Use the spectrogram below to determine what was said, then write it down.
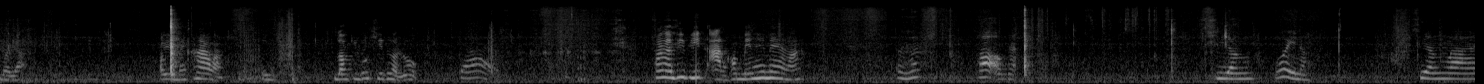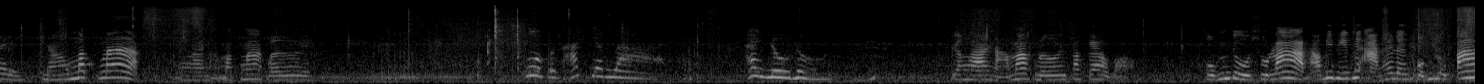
หมดแล้วเอาอยู่ไหมข้าวอะลองกินลูกชิ้นก่อนลูกได้ถ้างั้นพี่พีทอ่านคอมเมนต์ให้แม่นะอือฮะ พ่อออกน่ะเชียงเว้ยนะเชียงรายหนาวมากงานหนักมาก ๆ เลย ๆพูดภาษาเชียงรายให้ดูหน่อยเชียงรายหนามากเลยป้าแก้วบอก ผมอยู่สุราษฎร์เอาพี่พีทไม่อ่านให้เลย ผมอยู่ป้า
